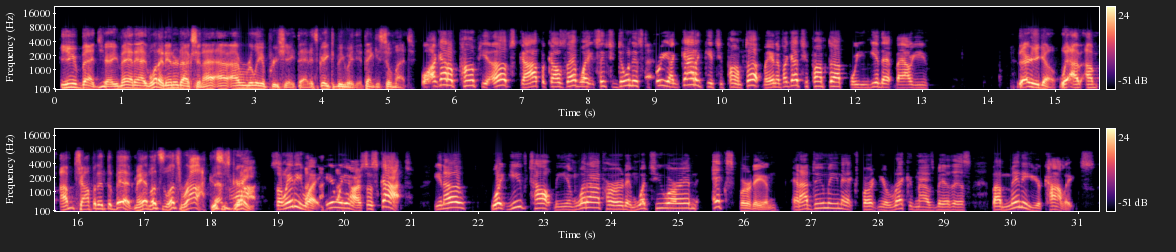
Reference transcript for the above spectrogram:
You bet, Jerry. Man, what an introduction. I, I, I, really appreciate that. It's great to be with you. Thank you so much. Well, I got to pump you up, Scott, because that way, since you're doing this for free, I got to get you pumped up, man. If I got you pumped up where you can give that value. There you go. Well, I, I'm, I'm chomping at the bit, man. Let's let's rock. This let's is great. Rock. So anyway, here we are. So Scott, you know what you've taught me and what I've heard and what you are an expert in, and I do mean expert, and you're recognized by this by many of your colleagues,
